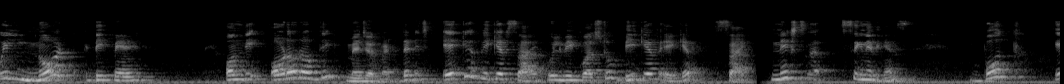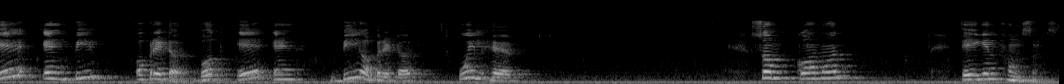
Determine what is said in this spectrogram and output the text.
will not depend on the order of the measurement. That is a cap b cap psi will be equals to b cap a cap psi. Next uh, significance. Both a and b operator both a and b operator will have some common eigenfunctions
